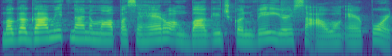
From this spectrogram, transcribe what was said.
magagamit na ng mga pasahero ang baggage conveyor sa Awang Airport.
